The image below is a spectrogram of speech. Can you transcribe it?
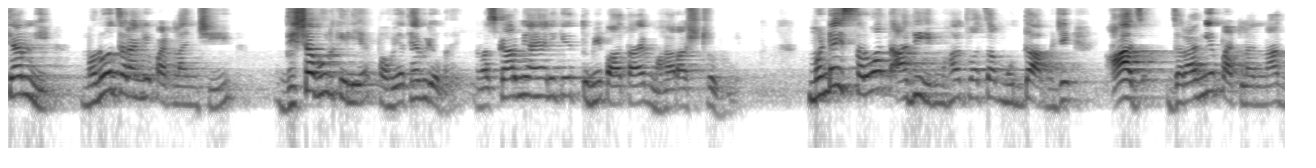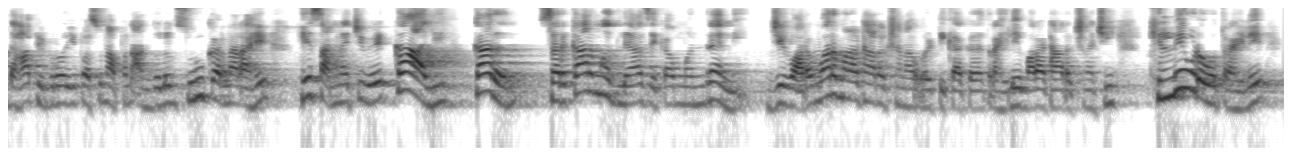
त्यांनी मनोज जरांगे पाटलांची दिशाभूल केली आहे. पाहूयात ह्या व्हिडिओमध्ये. नमस्कार मी आहे अनिकेत. तुम्ही पाहताय महाराष्ट्र भूमी मंडळी सर्वात आधी महत्त्वाचा मुद्दा म्हणजे आज जरांगे पाटलांना दहा फेब्रुवारी पासून आपण आंदोलन सुरू करणार आहे. हे सांगण्याची वेळ का आली? कारण सरकारमधल्याच एका मंत्र्यांनी जे वारंवार मराठा आरक्षणावर टीका करत राहिले मराठा आरक्षणाची खिल्ली उडवत राहिले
